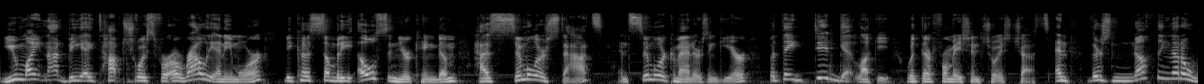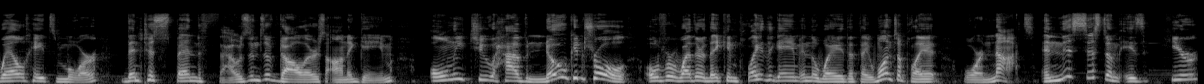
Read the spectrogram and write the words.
you might not be a top choice for a rally anymore because somebody else in your kingdom has similar stats and similar commanders and gear but they did get lucky with their formation choice chests. And there's nothing that a whale hates more than to spend thousands of dollars on a game only to have no control over whether they can play the game in the way that they want to play it or not. And this system is here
